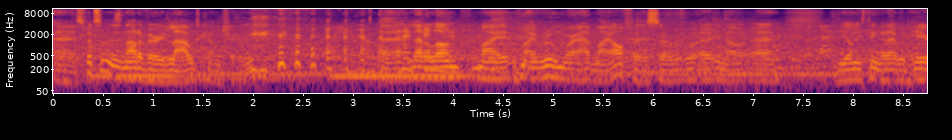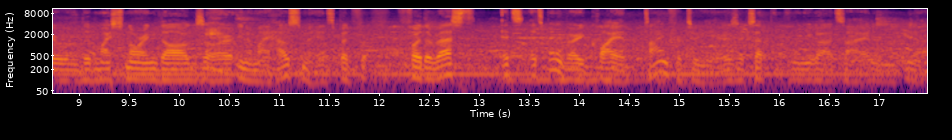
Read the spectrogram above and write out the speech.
Uh, Switzerland is not a very loud country, uh, let alone my, my room where I have my office, or uh, you know, uh, the only thing that I would hear were the, my snoring dogs or you know my housemates. But for, for the rest, it's it's been a very quiet time for two years, except when you go outside and you know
